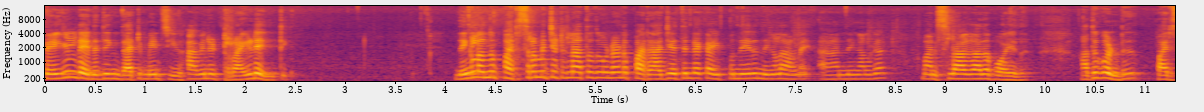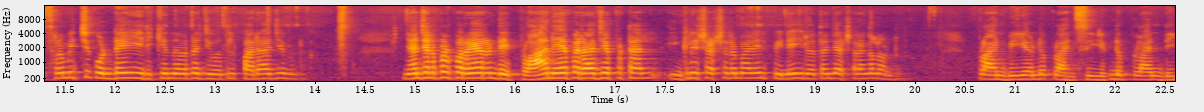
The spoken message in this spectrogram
failed anything that means you have in tried anything നിങ്ങളൊന്നും പരിശ്രമിച്ചിട്ടില്ലാത്തത് കൊണ്ടാണ് പരാജയത്തിന്റെ കയ്പുനീര് നിങ്ങളാണ് നിങ്ങൾക്ക് മനസ്സിലാകാതെ പോയത്. അതുകൊണ്ട് പരിശ്രമിച്ചു കൊണ്ടേയിരിക്കുന്നവരുടെ ജീവിതത്തിൽ പരാജയമുണ്ട്. ഞാൻ ചിലപ്പോൾ പറയാറുണ്ട് പ്ലാൻ എ പരാജയപ്പെട്ടാൽ ഇംഗ്ലീഷ് അക്ഷരമാലയിൽ പിന്നെ ഇരുപത്തഞ്ച് അക്ഷരങ്ങളുണ്ട്. പ്ലാൻ ബി ഉണ്ട് പ്ലാൻ സി ഉണ്ട് പ്ലാൻ ഡി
